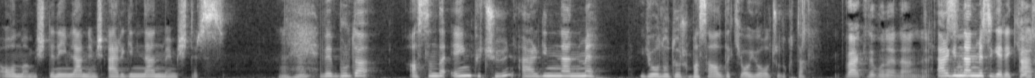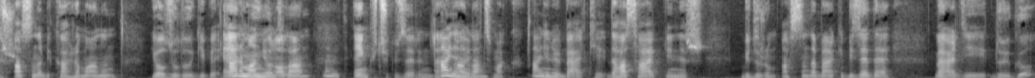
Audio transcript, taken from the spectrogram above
olmamış, deneyimlenmemiş, erginlenmemiş deriz. Hı hı. Ve burada aslında en küçüğün erginlenme yoludur masaldaki o yolculukta. Belki de bu nedenle. Erginlenmesi aslında, gerekiyordur. er- aslında bir kahramanın yolculuğu gibi Kahraman en uygun yolculuğu. olan Evet. en küçük üzerinden Aynen öyle. anlatmak Aynen gibi öyle. belki daha sahiplenir bir durum. Aslında belki bize de verdiği duygu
